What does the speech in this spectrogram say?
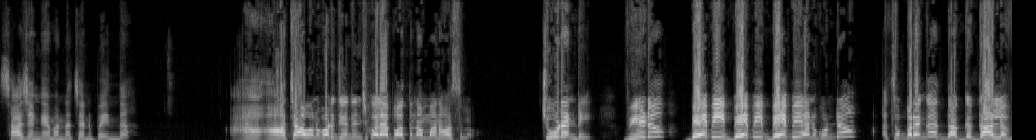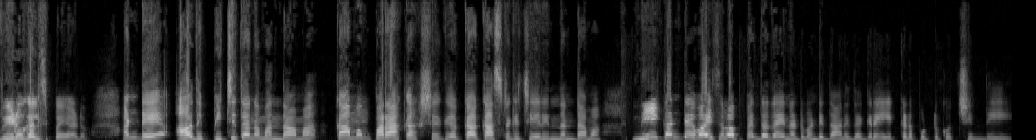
సహజంగా ఏమన్నా చనిపోయిందా? ఆ- ఆ చావును కూడా జీర్ణించుకోలేకపోతున్నాం మనం అసలు. చూడండి వీడు బేబీ బేబీ బేబీ అనుకుంటూ శుభ్రంగా దగ్గ గాల్లో వీడు కలిసిపోయాడు. అంటే అది పిచ్చితనం అందామా? కామం పరాకాష్ట క- కాష్టకి చేరిందంటామా? నీకంటే వయసులో పెద్దదైనటువంటి దాని దగ్గర ఎక్కడ పుట్టుకొచ్చింది?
